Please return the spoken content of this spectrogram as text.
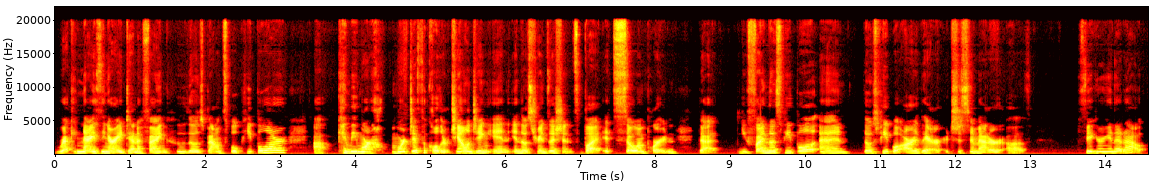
recognizing or identifying who those bounceable people are uh, can be more more difficult or challenging in in those transitions. But it's so important that you find those people and those people are there. It's just a matter of figuring it out.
